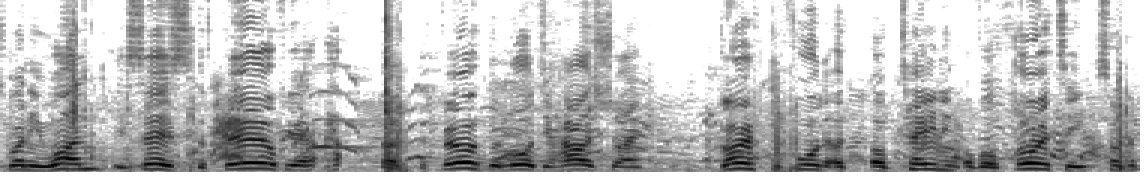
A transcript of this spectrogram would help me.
21, it says, the fear of your, uh, the fear of the Lord Yahushua goeth before the uh, obtaining of authority, So, the,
